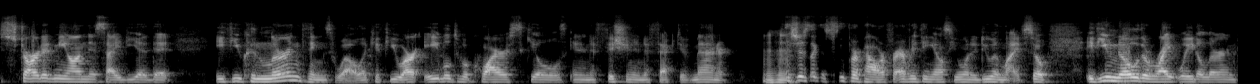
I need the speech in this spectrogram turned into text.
started me on this idea that if you can learn things well, like if you are able to acquire skills in an efficient and effective manner, mm-hmm. it's just like a superpower for everything else you want to do in life. So if you know the right way to learn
